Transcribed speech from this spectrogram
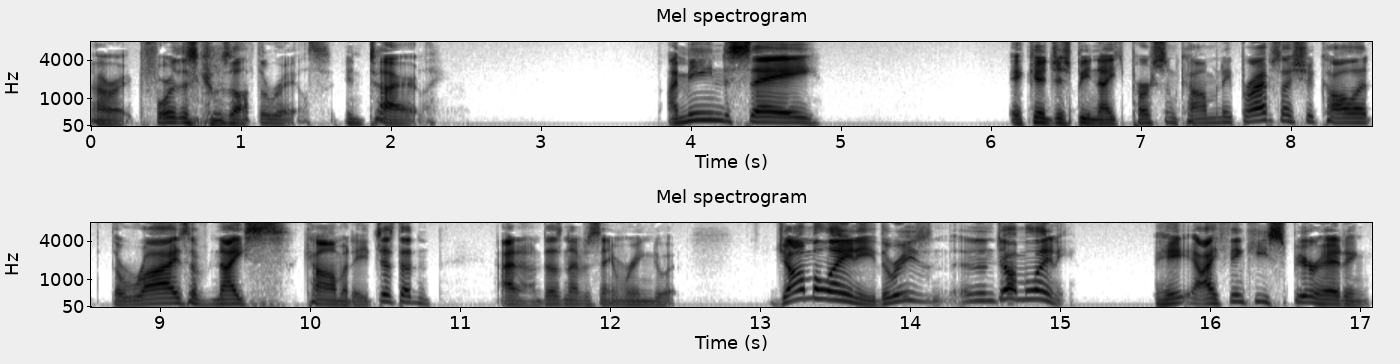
All right, before this goes off the rails entirely. I mean to say it can just be nice person comedy. Perhaps I should call it the rise of nice comedy. It just doesn't I don't know, it doesn't have the same ring to it. John Mulaney, the reason and John Mulaney. He I think he's spearheading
